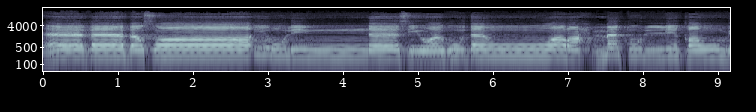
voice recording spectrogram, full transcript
هذا بصائر للناس وهدى ورحمة لقوم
